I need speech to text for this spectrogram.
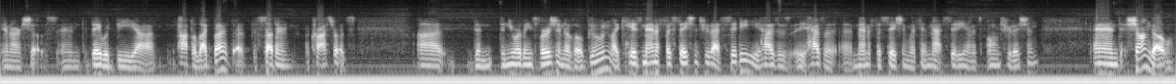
in our shows, and they would be uh, Papa Legba, the, the Southern Crossroads. Uh, the, the New Orleans version of Ogun, like his manifestation through that city, he has his, he has a, a manifestation within that city and its own tradition. And Shango,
